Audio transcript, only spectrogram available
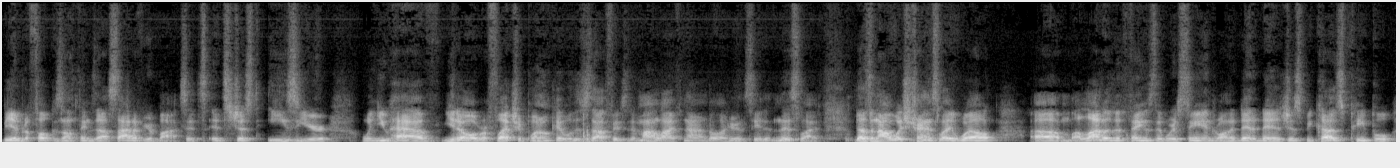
be able to focus on things outside of your box. It's it's just easier when you have you know a reflection point. Okay, well this is how I fix it in my life. Now I go out here and see it in this life. Doesn't always translate well. Um, a lot of the things that we're seeing on a day to day is just because people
